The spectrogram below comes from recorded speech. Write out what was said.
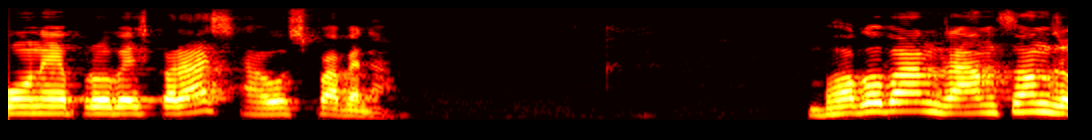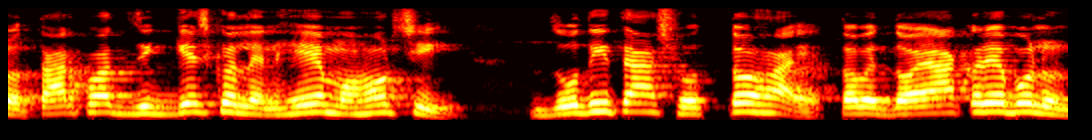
বনে প্রবেশ করার সাহস পাবে না। ভগবান রামচন্দ্র তারপর জিজ্ঞেস করলেন, হে মহর্ষি, যদি তা সত্য হয়, তবে দয়া করে বলুন,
